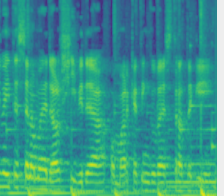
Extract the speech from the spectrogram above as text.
Podívejte se na moje další videa o marketingové strategii.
